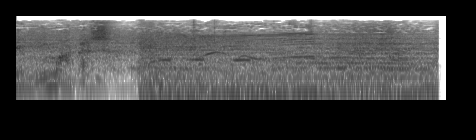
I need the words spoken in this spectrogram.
You mothers.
